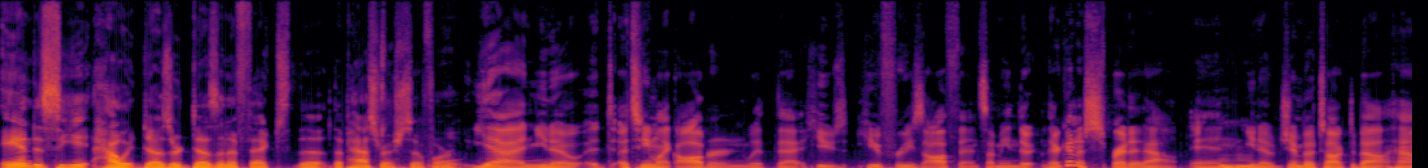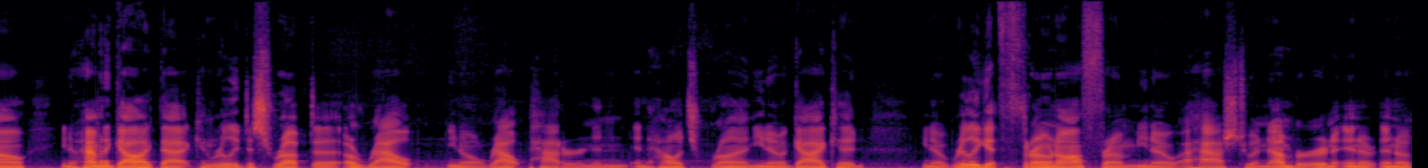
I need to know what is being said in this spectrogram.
and to see how it does or doesn't affect the, the pass rush so far. Well, yeah, and you know, a, a team like Auburn with that Hugh Hugh Freeze offense, I mean, they're they're going to spread it out. And Mhm. you know, Jimbo talked about how you know having a guy like that can really disrupt a, a route, you know, route pattern and and how it's run. You know, a guy could, you know, really get thrown off from you know a hash to a number in, in a in a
